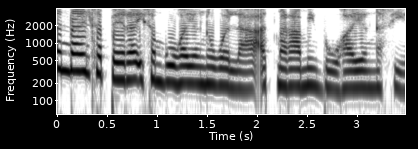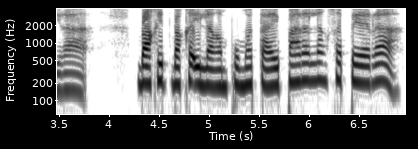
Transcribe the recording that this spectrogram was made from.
Nang dahil sa pera, isang buhay ang nawala at maraming buhay ang nasira. Bakit ba kailangan pumatay para lang sa pera?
